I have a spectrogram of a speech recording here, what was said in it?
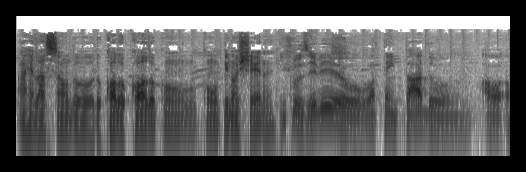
a relação do do Colo-Colo com, com o Pinochet, né? Inclusive, o, o atentado ao, ao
